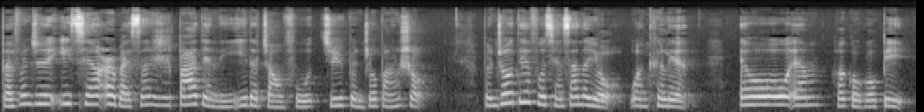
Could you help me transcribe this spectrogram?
百分之一千二百三十八点零一的涨幅居本周榜首。本周跌幅前三的有万科链、LOOM 和狗狗币，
